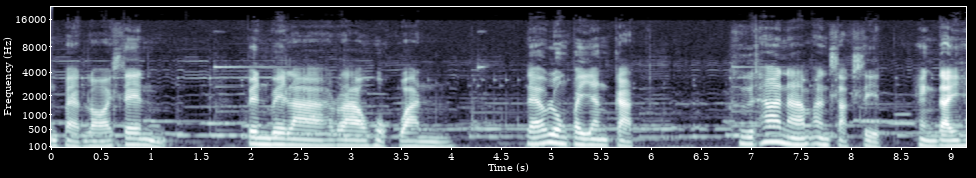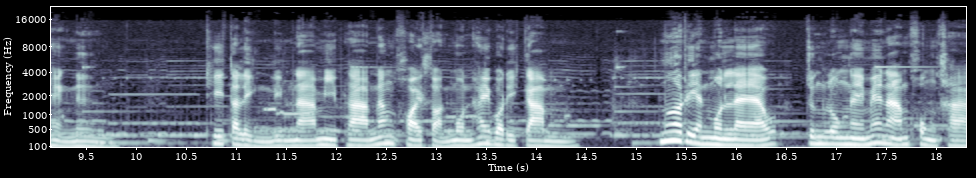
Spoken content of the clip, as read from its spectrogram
1,800 เส้น เป็นเวลาราว 6 วัน แล้วลงไปยังกัด คือท่าน้ำอันศักดิ์สิทธิ์แห่งใดแห่งหนึ่ง ที่ตลิ่งริมน้ำมีพราหมณ์นั่งคอยสอนมนให้บริกรรม เมื่อเรียนมนแล้วจึงลงในแม่น้ำคงคา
